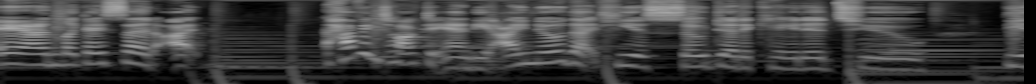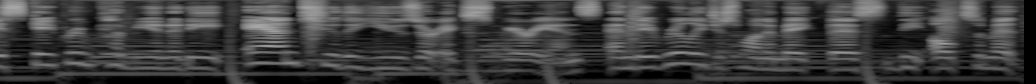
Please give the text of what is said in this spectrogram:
and like i said i having talked to Andy, I know that he is so dedicated to the escape room community and to the user experience. And they really just want to make this the ultimate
